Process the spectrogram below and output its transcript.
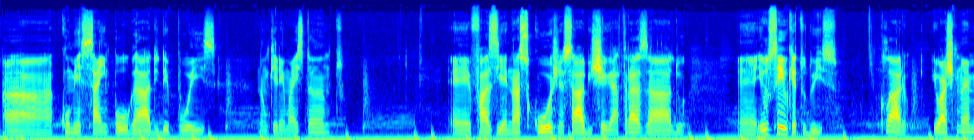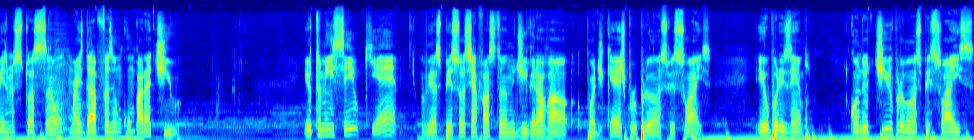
a começar empolgado e depois não querer mais tanto, é, fazer nas coxas, sabe? Chegar atrasado. É, eu sei o que é tudo isso. Claro, eu acho que não é a mesma situação, mas dá pra fazer um comparativo. Eu também sei o que é ver as pessoas se afastando de gravar podcast por problemas pessoais. Eu, por exemplo, quando eu tive problemas pessoais,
